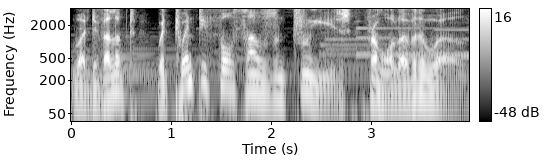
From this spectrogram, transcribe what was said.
were developed with 24,000 trees from all over the world.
